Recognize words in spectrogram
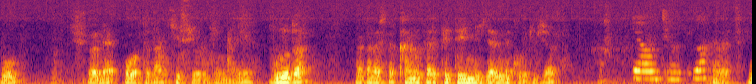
bu. Şöyle ortadan kesiyoruz bunları. Bunu da arkadaşlar kalorifer peteğinin üzerinde kurutacağız. Yağ kağıtla. Evet. Bu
